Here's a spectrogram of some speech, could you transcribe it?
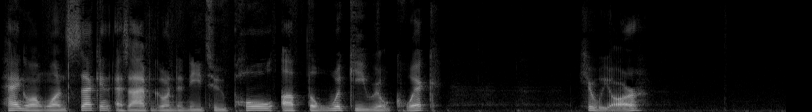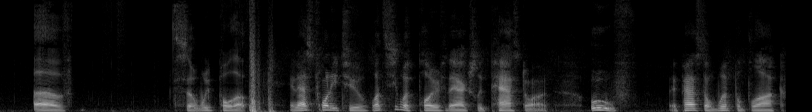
Hang on one second as I'm going to need to pull up the wiki real quick. Here we are. Of so we pulled up in S22. Let's see what players they actually passed on. Oof. They passed on Whipple block,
